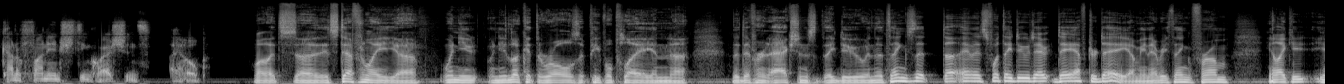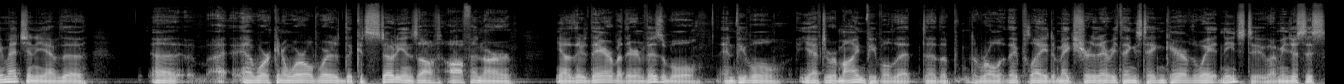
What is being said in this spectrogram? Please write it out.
kind of fun, interesting questions. I hope. Well, it's uh, it's definitely uh, when you when you look at the roles that people play and uh, the different actions that they do and the things that uh, and it's what they do day, after day. I mean, everything from you know, like you, you mentioned, you have the uh, I work in a world where the custodians often are you know they're there but they're invisible and people you have to remind people that uh, the the role that they play to make sure that everything's taken care of the way it needs to. I mean, just this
